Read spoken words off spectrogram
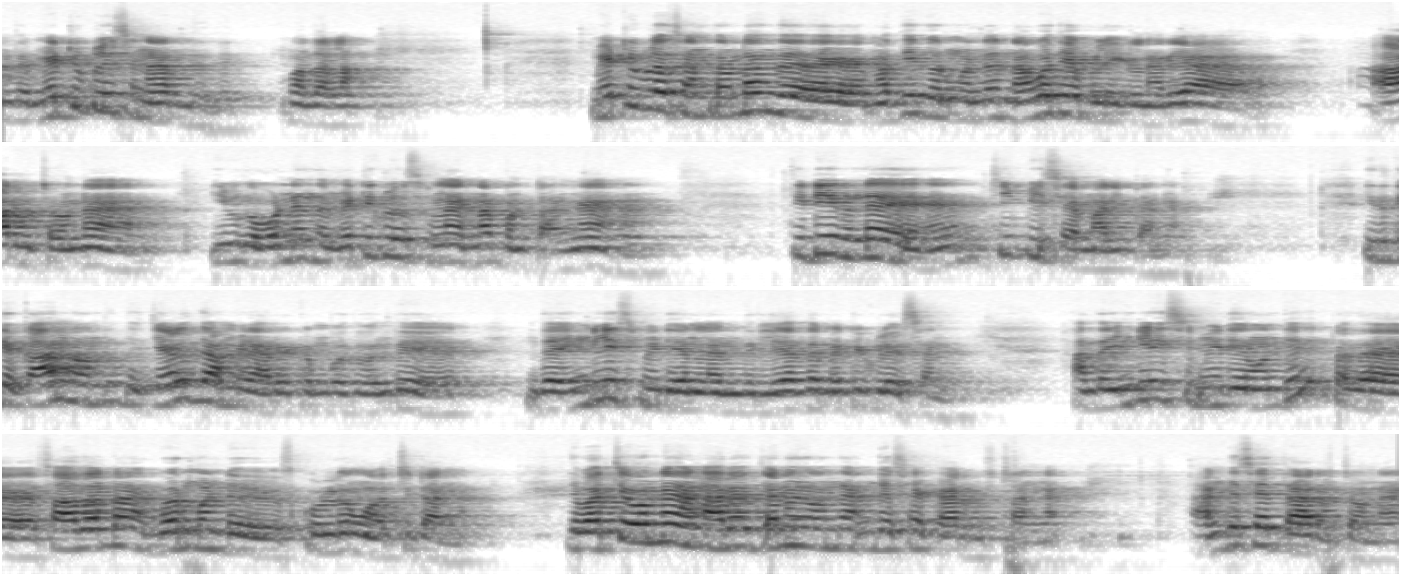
இந்த மெட்ரிகுலேஷனாக இருந்தது முதல்லாம். மெட்ரிகுலேஷன் தான் இந்த மத்திய கவர்மெண்ட் நவோதய பள்ளிகள் நிறையா ஆரம்பித்தோடனே இவங்க ஒன்று இந்த மெட்ரிகுலேஷன்லாம் என்ன பண்ணிட்டாங்க? திடீர்னு ஜிபிஎஸ்ஸாக மாறிட்டாங்க. இதுக்கு காரணம் வந்து இந்த ஜெயலலிதா அம்மையார் இருக்கும்போது வந்து இந்த இங்கிலீஷ் மீடியமில் இருந்து இல்லையா இந்த மெட்ரிகுலேஷன். அந்த இங்கிலீஷ் மீடியம் வந்து இப்போ சாதாரண கவர்மெண்ட் ஸ்கூல்லும் வச்சுட்டாங்க. இது வச்ச உடனே நிறைய ஜனங்க வந்து அங்கே சேர்க்க ஆரம்பிச்சிட்டாங்க. அங்கே சேர்த்த ஆரம்பித்தோடனே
